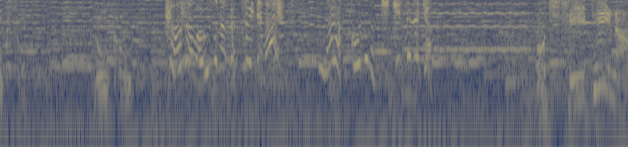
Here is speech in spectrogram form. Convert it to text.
奥様どうか母さんは嘘なんかついてない。ならこんなの聞き捨てなきゃ。落ち着いてえな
